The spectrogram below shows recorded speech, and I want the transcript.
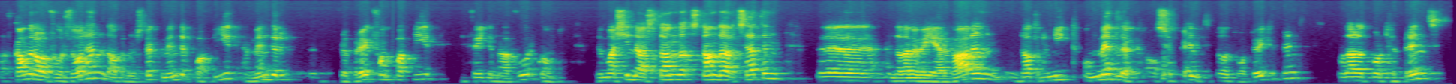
Dat kan er al voor zorgen dat er een stuk minder papier en minder verbruik van papier in feite naar voren komt. De machine standaard, standaard zetten, uh, en dat hebben wij ervaren, dat er niet onmiddellijk als geprint, dat het wordt uitgeprint, maar dat het wordt geprint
